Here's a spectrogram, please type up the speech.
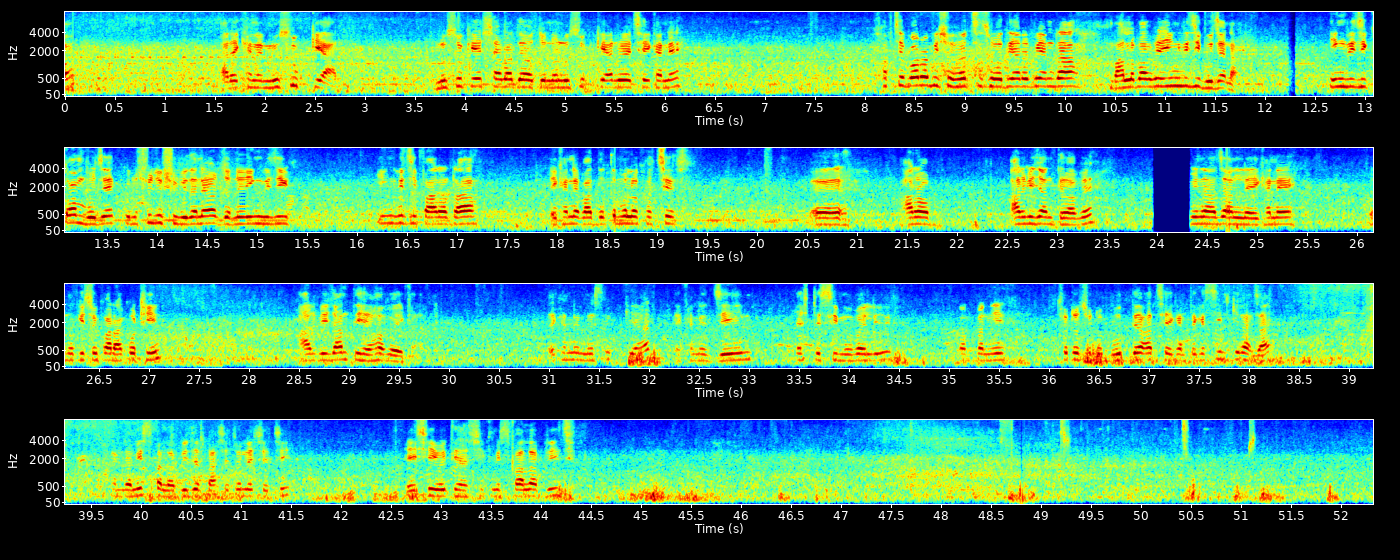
আর এখানে নুসুক কেয়ার। নুসুকে সেবা দেওয়ার জন্য নুসুক কেয়ার রয়েছে এখানে। সবচেয়ে বড় বিষয় হচ্ছে সৌদি আরবিয়ানরা ভালোভাবে ইংরেজি বুঝে না। ইংরেজি কম বোঝে, কোনো সুযোগ সুবিধা নেওয়ার জন্য ইংরেজি ইংরেজি পারাটা এখানে বাধ্যতামূলক হচ্ছে আরব, আরবি জানতে হবে। আরবি না জানলে এখানে কোনো কিছু করা কঠিন। আরবি জানতে হবে এখানে। এখানে নেসুক কেয়ার, এখানে জেইন এসটিসি মোবাইল কোম্পানির ছোট ছোট বুথ দেওয়া আছে, এখান থেকে সিম কিনা যায়। আমরা মিসপালা ব্রিজের পাশে চলে এসেছি। এই সেই ঐতিহাসিক মিসপালা ব্রিজ।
